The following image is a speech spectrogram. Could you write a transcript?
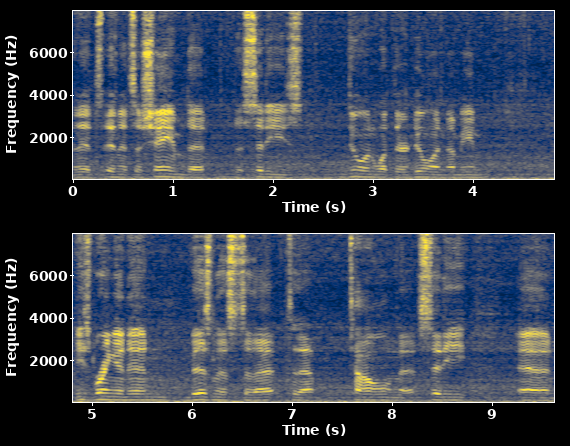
and it's and it's a shame that the city's doing what they're doing. I mean, he's bringing in business to that to that town, that city, and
